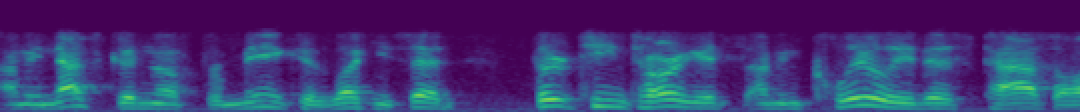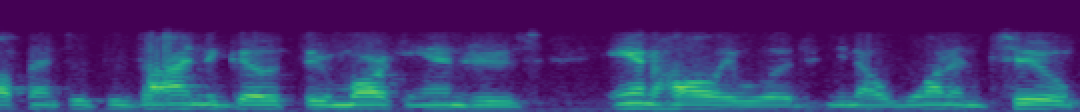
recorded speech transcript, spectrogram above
I mean, that's good enough for me because, like you said, 13 targets. I mean, clearly this pass offense is designed to go through Mark Andrews and Hollywood, you know, one and two.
